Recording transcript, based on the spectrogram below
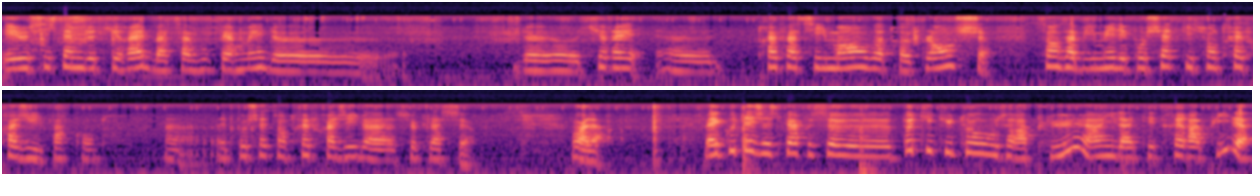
Et le système de tirette, bah, ça vous permet de, tirer euh, très facilement votre planche sans abîmer les pochettes qui sont très fragiles par contre. Hein, les pochettes sont très fragiles à ce classeur. Voilà. Bah écoutez, j'espère que ce petit tuto vous aura plu. Hein, il a été très rapide.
